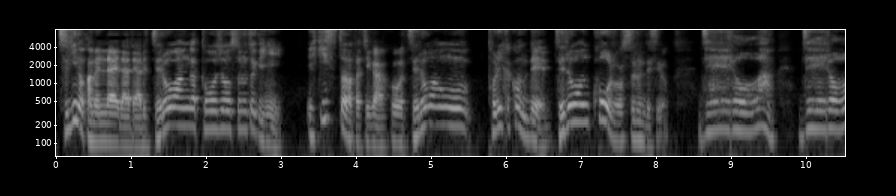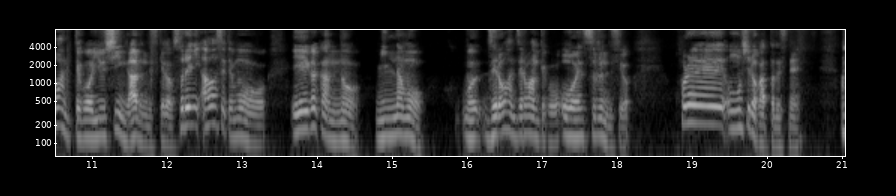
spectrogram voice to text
次の仮面ライダーであるゼロワンが登場するときに、エキストラたちが、こう、ゼロワンを取り囲んで、ゼロワンコールをするんですよ。ゼロワン、01ってこういうシーンがあるんですけど、それに合わせてもう映画館のみんなももう01、01ってこう応援するんですよ。これ面白かったですね。あ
